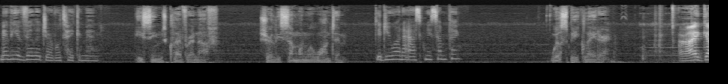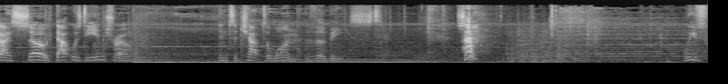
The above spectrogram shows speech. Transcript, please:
Maybe a villager will take him in. He seems clever enough. Surely someone will want him. Did you want to ask me something? We'll speak later. Alright, guys, so that was the intro into chapter one The Beast. So. Ah. We've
